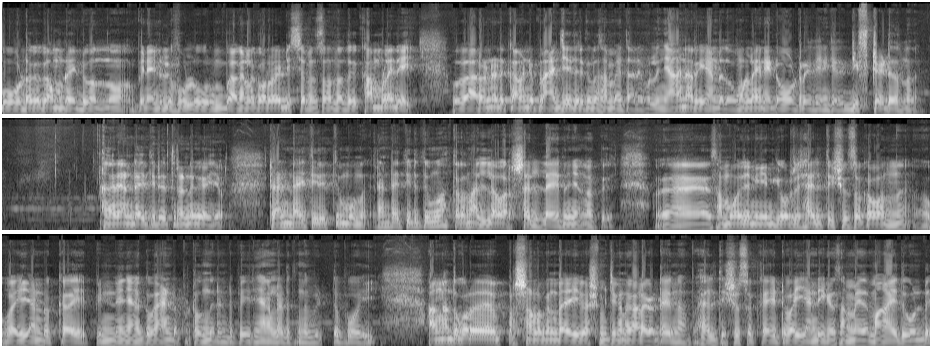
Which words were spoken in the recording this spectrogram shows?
ബോർഡൊക്കെ കംപ്ലൈന്റ് വന്നു. പിന്നെ അതിന്റെ ഉള്ളിൽ ഫുൾ ഉറുമ്പ് അങ്ങനെയുള്ള കുറേ ഡിസ്റ്റർബൻസ് വന്നത് കംപ്ലൈന്റ് ആയി. അപ്പോൾ വേറെ ഒന്നും എടുക്കാൻ വേണ്ടി പ്ലാൻ ചെയ്തിരിക്കുന്ന സമയത്താണ് ഇപ്പോൾ ഞാൻ അറിയേണ്ടത് ഓൺലൈനായിട്ട് ഓർഡർ ചെയ്ത് എനിക്കത് ഗിഫ്റ്റായിട്ട് തന്നത്. അങ്ങനെ രണ്ടായിരത്തി ഇരുപത്തിരണ്ടും കഴിഞ്ഞു. രണ്ടായിരത്തി ഇരുപത്തി മൂന്ന് രണ്ടായിരത്തി ഇരുപത്തി മൂന്ന് അത്ര നല്ല വർഷമല്ലായിരുന്നു ഞങ്ങൾക്ക്. സംഭവം എനിക്ക് കുറച്ച് ഹെൽത്ത് ഇഷ്യൂസൊക്കെ വന്ന് വയ്യാണ്ടൊക്കെ ആയി. പിന്നെ ഞങ്ങൾക്ക് വേണ്ടപ്പെട്ട ഒന്ന് രണ്ട് പേര് ഞങ്ങളുടെ അടുത്ത് നിന്ന് വിട്ടുപോയി. അങ്ങനത്തെ കുറേ പ്രശ്നങ്ങളൊക്കെ ഉണ്ടായി. വിഷമിച്ചിരിക്കുന്ന കാലഘട്ടമായിരുന്നു. അപ്പോൾ ഹെൽത്ത് ഇഷ്യൂസൊക്കെ ആയിട്ട് വയ്യാണ്ടിരിക്കുന്ന സമയമായതുകൊണ്ട്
